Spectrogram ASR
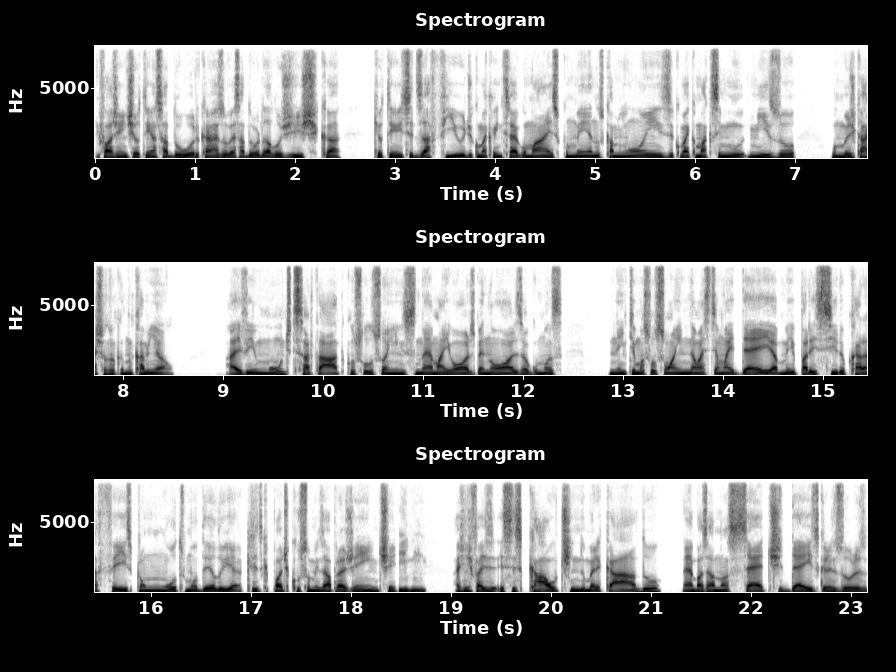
e fala, gente, eu tenho essa dor, quero resolver essa dor da logística, que eu tenho esse desafio de como é que eu entrego mais com menos caminhões e como é que eu maximizo o número de caixas no, no caminhão. Aí vem um monte de startup com soluções né, maiores, menores, algumas nem tem uma solução ainda, mas tem uma ideia meio parecida, o cara fez para um outro modelo e acredito que pode customizar para a gente. Uhum. A gente faz esse scouting do mercado, né, baseado nas 7, 10 grandes dores,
